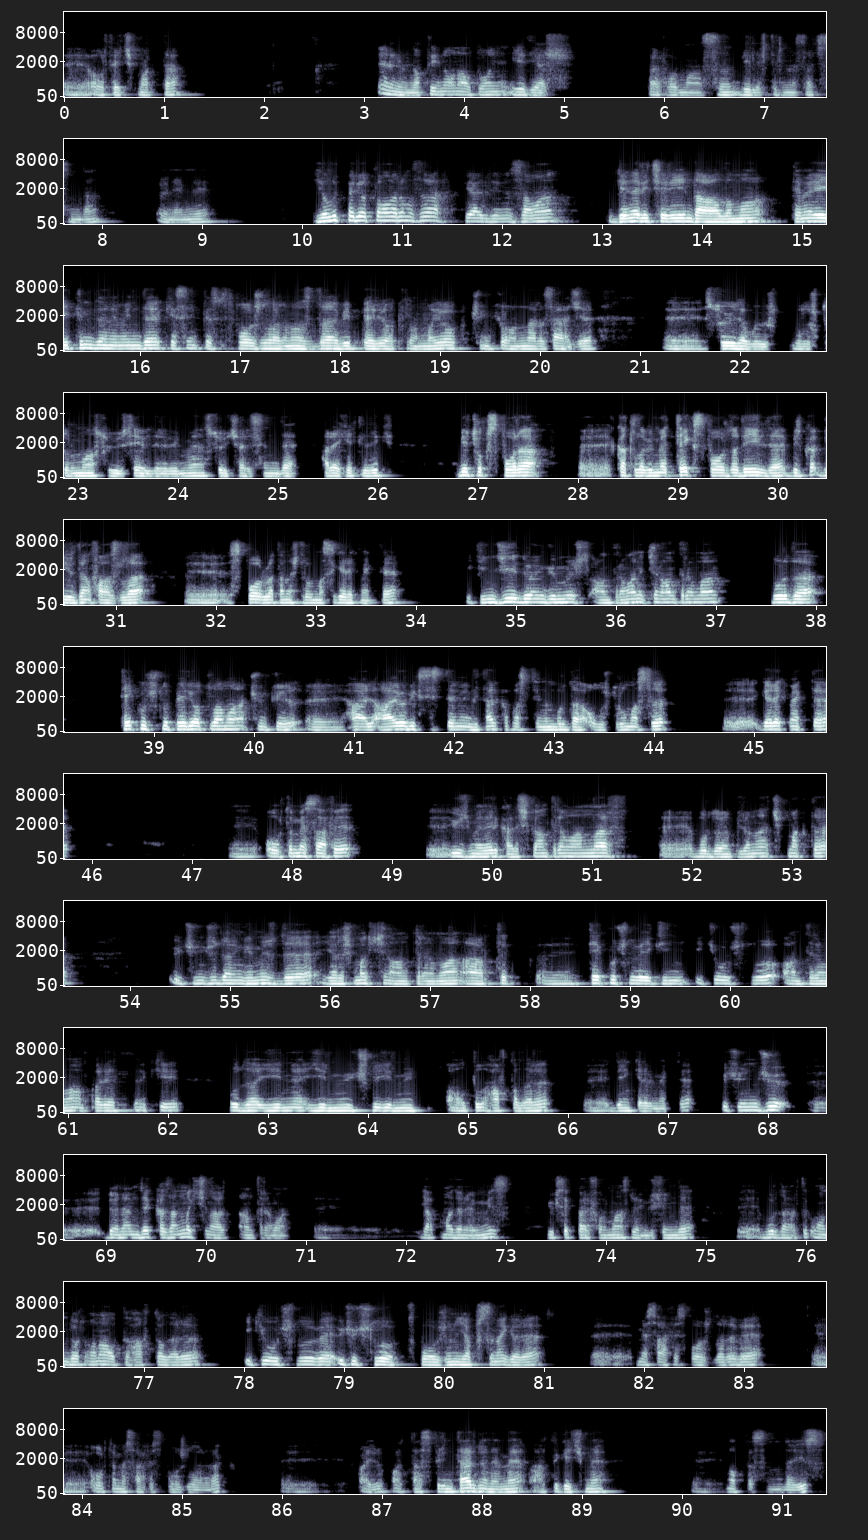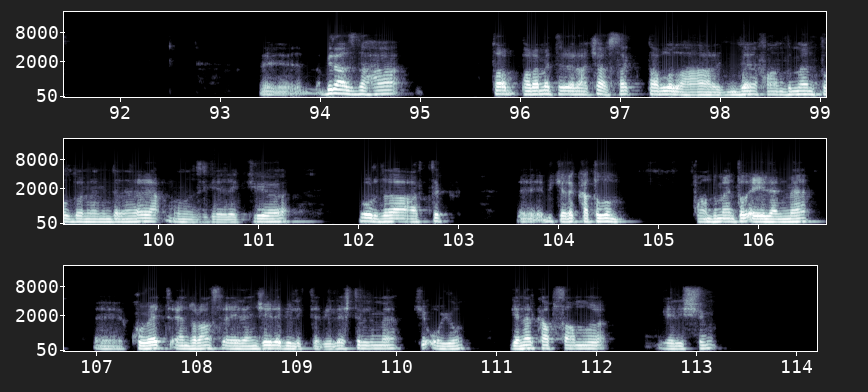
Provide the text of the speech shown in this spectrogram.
e, ortaya çıkmakta. En önemli nokta yine 16-17 yaş performansın birleştirilmesi açısından önemli. Yıllık periyotlamalarımıza geldiğimiz zaman genel içeriğin dağılımı temel eğitim döneminde kesinlikle sporcularımızda bir periyotlama yok. Çünkü onları sadece e, suyla buluşturma, suyu sevdirebilme, su içerisinde hareketlilik birçok spora e, katılabilme tek sporda değil de bir, birden fazla e, sporla tanıştırılması gerekmekte. İkinci döngümüz antrenman için antrenman. Burada tek uçlu periyotlama çünkü e, hali aerobik sistemin, vital kapasitenin burada oluşturulması e, gerekmekte. E, orta mesafe e, yüzmeleri, karışık antrenmanlar e, burada ön plana çıkmakta. Üçüncü döngümüz de yarışmak için antrenman artık e, tek uçlu ve iki, iki uçlu antrenman paletindeki bu da yine 23'lü 26 haftaları e, denk gelebilmekte. Üçüncü e, dönemde kazanmak için antrenman e, yapma dönemimiz yüksek performans döngüsünde e, burada artık 14-16 haftaları iki uçlu ve üç uçlu sporcunun yapısına göre e, mesafe sporcuları ve e, orta mesafe sporcu olarak e, ayırıp hatta sprinter döneme artı geçme e, noktasındayız. E, biraz daha tab parametreleri açarsak tablo halinde fundamental döneminde neler yapmamız gerekiyor? Burada artık e, bir kere katılım, fundamental eğlenme, e, kuvvet, endurance ve eğlence ile birlikte birleştirilme ki oyun, genel kapsamlı gelişim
